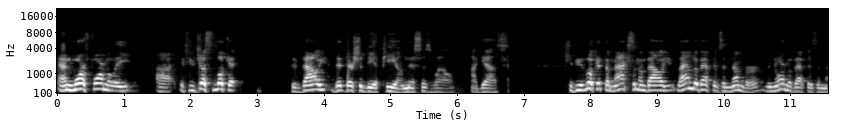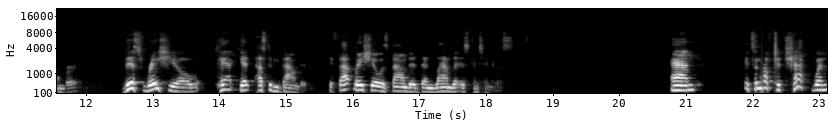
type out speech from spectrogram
And more formally, uh, if you just look at the value, that there should be a p on this as well, I guess. If you look at the maximum value, lambda of f is a number, the norm of f is a number. This ratio can't get, has to be bounded. If that ratio is bounded, then lambda is continuous. And it's enough to check when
